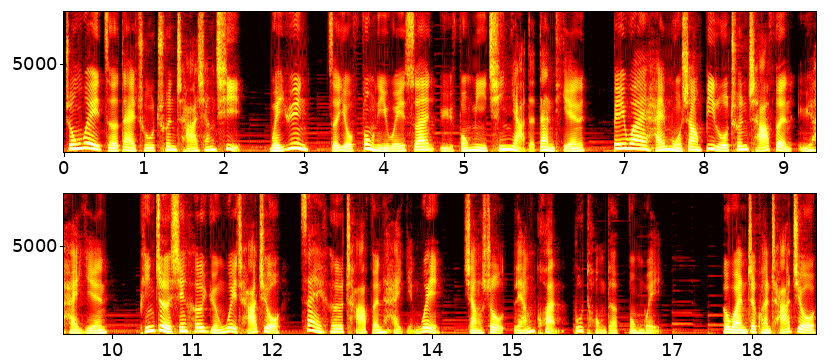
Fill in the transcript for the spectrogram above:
中味则带出春茶香气，尾韵则有凤梨微酸与蜂蜜清雅的淡甜。杯外还抹上碧螺春茶粉与海盐，品者先喝原味茶酒，再喝茶粉海盐味，享受两款不同的风味。喝完这款茶酒，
